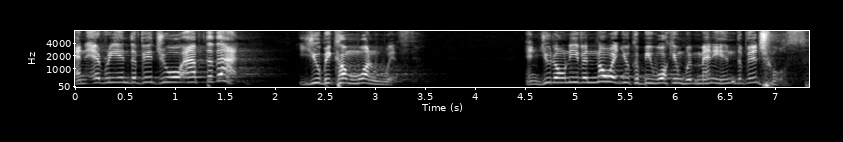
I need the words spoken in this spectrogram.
And every individual after that, you become one with. And you don't even know it, you could be walking with many individuals.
